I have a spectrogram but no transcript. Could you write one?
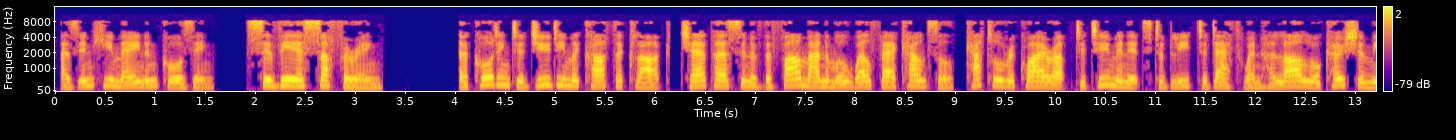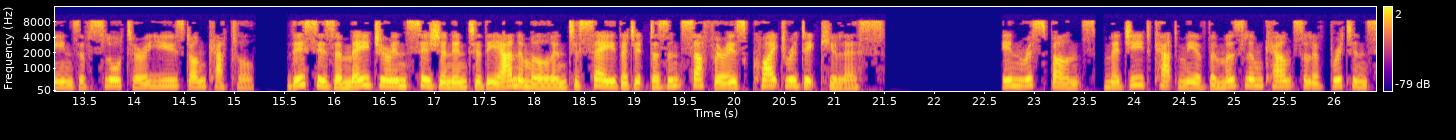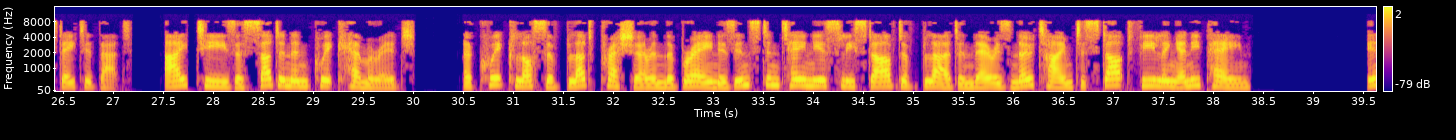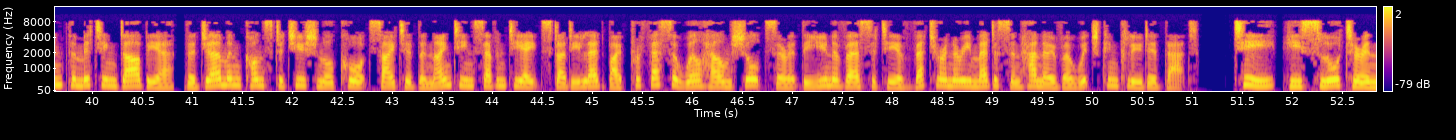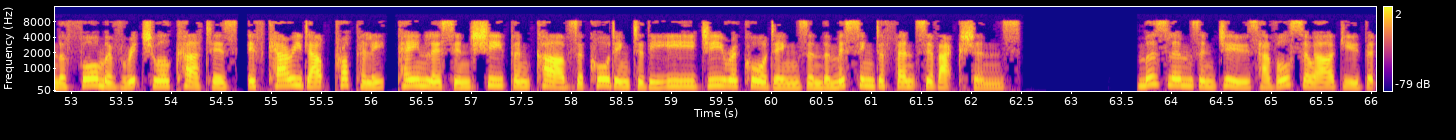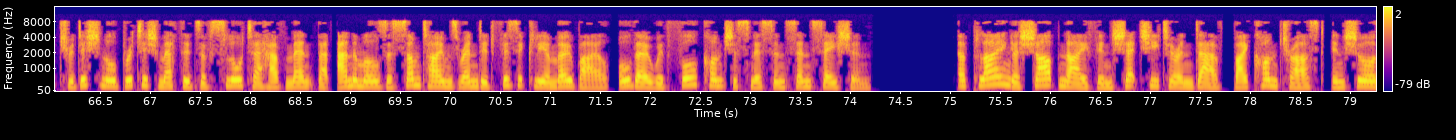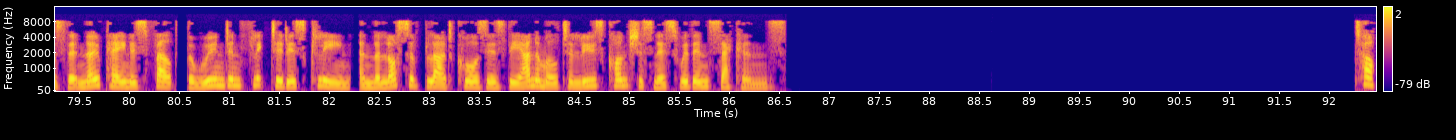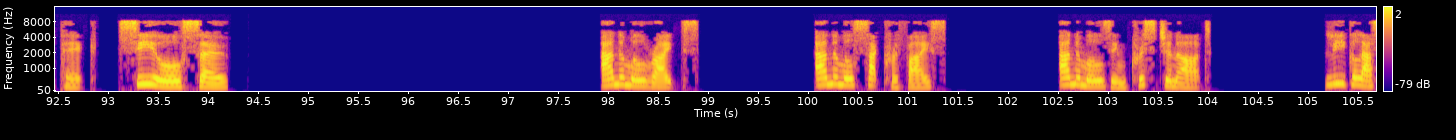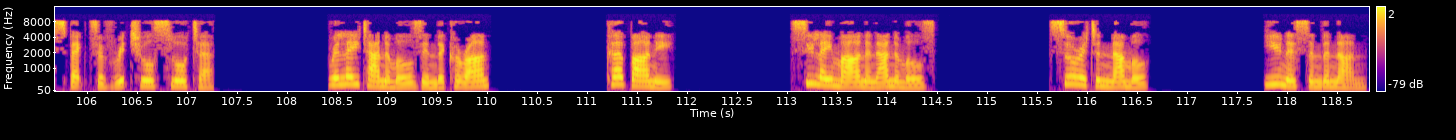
as inhumane and causing severe suffering. According to Judy MacArthur Clark, chairperson of the Farm Animal Welfare Council, cattle require up to two minutes to bleed to death when halal or kosher means of slaughter are used on cattle. This is a major incision into the animal and to say that it doesn't suffer is quite ridiculous. In response, Majid Katme of the Muslim Council of Britain stated that it is a sudden and quick hemorrhage, a quick loss of blood pressure and the brain is instantaneously starved of blood and there is no time to start feeling any pain. In permitting Dhabiha, the German Constitutional Court cited the 1978 study led by Professor Wilhelm Schulze at the University of Veterinary Medicine Hanover which concluded that T he slaughter in the form of ritual cut is, if carried out properly, painless in sheep and calves according to the EEG recordings and the missing defensive actions. Muslims and Jews have also argued that traditional British methods of slaughter have meant that animals are sometimes rendered physically immobile, although with full consciousness and sensation. Applying a sharp knife in Shechita and Dav, by contrast, ensures that no pain is felt, the wound inflicted is clean, and the loss of blood causes the animal to lose consciousness within seconds. See also Animal rights Animal sacrifice Animals in Christian art Legal aspects of ritual slaughter. Relate animals in the Quran. Kurbani Suleiman and animals. Surat an-Naml. Yunus and the Nun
